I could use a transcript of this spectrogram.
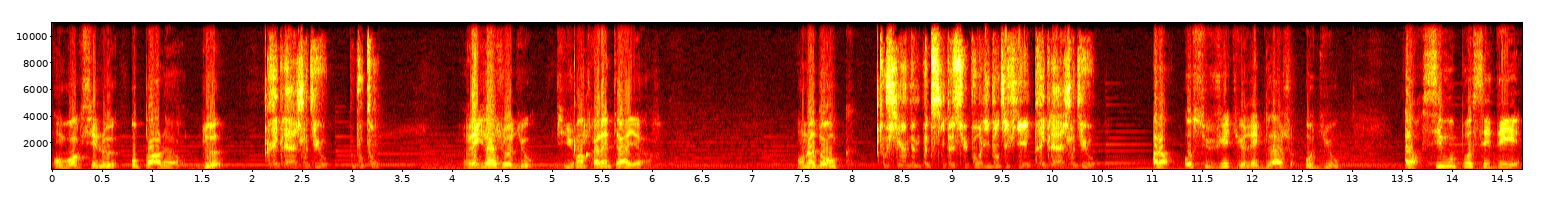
On voit que c'est le haut-parleur 2. Réglage audio. Bouton. Réglage audio, si je rentre à l'intérieur. On a donc Toucher un numpad ci-dessus pour l'identifier. Réglage audio. Alors, au sujet du réglage audio. Alors, si vous possédez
